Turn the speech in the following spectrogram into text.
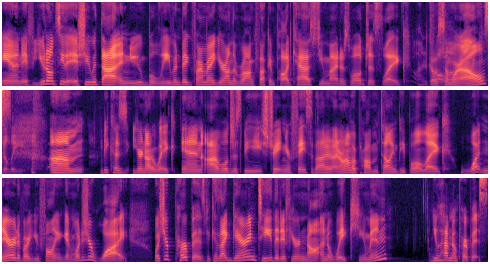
And if you don't see the issue with that and you believe in big pharma, you're on the wrong fucking podcast. You might as well just like go somewhere else delete. um, because you're not awake. And I will just be straight in your face about it. I don't have a problem telling people, like, what narrative are you following? Again, what is your why? What's your purpose? Because I guarantee that if you're not an awake human, you have no purpose.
